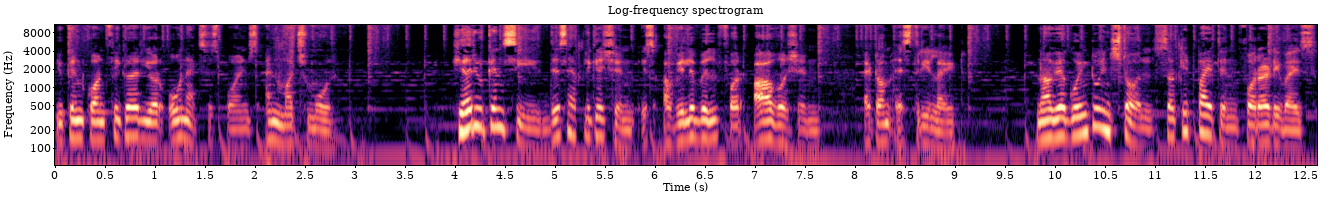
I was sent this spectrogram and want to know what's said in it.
You can configure your own access points and much more. Here you can see this application is available for our version Atom S3 Lite. Now we are going to install CircuitPython for our device.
